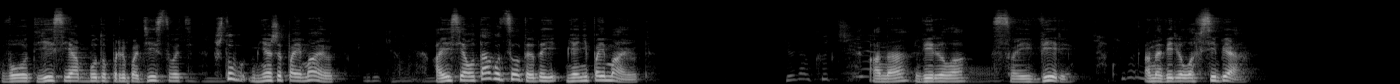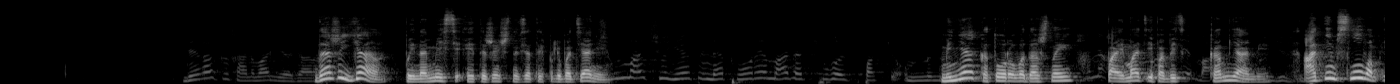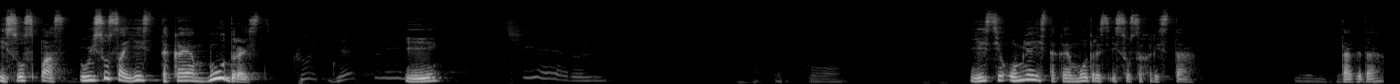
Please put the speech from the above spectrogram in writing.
Вот, если я буду прелюбодействовать, что меня же поймают. А если я вот так вот сделаю, тогда меня не поймают. Она верила своей вере. Она верила в себя. Даже я бы на месте этой женщины, взятой в прелюбодеянии, меня, которого должны поймать и побить камнями. Одним словом, Иисус спас. У Иисуса есть такая мудрость. И если у меня есть такая мудрость Иисуса Христа, тогда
